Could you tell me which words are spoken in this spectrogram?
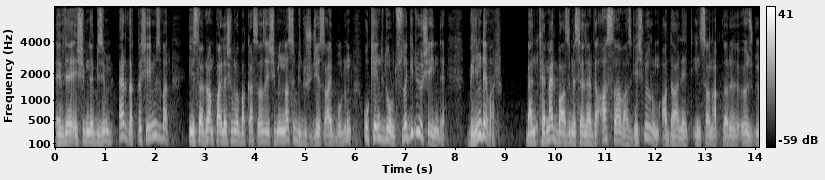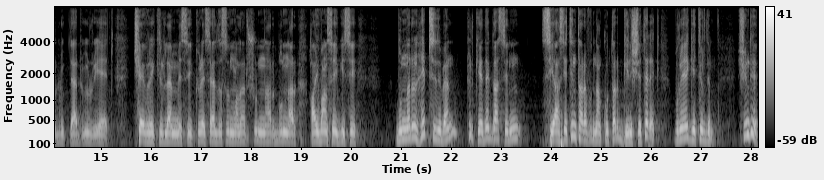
Evde eşimle bizim her dakika şeyimiz var. Instagram paylaşımına bakarsanız eşimin nasıl bir düşünceye sahip olduğunu o kendi doğrultusuna gidiyor şeyinde. Benim de var. Ben temel bazı meselelerde asla vazgeçmiyorum. Adalet, insan hakları, özgürlükler, hürriyet, çevre kirlenmesi, küresel ısınmalar, şunlar, bunlar, hayvan sevgisi. Bunların hepsini ben Türkiye'de gazetenin, siyasetin tarafından kurtarıp genişleterek buraya getirdim. Şimdi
